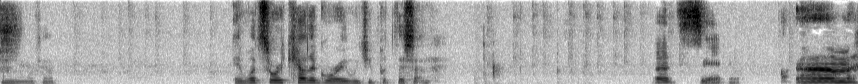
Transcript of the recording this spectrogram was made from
Hmm, okay. And what sort of category would you put this in? Let's see. Um,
